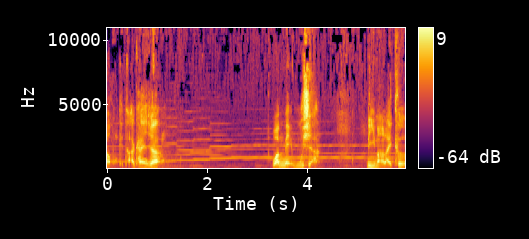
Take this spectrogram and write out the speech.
好，给大家看一下，完美无瑕，立马来客。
